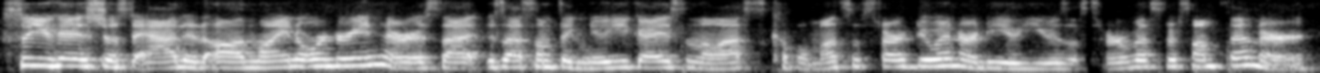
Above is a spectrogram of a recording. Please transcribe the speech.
So you guys just added online ordering, or is that is that something new you guys in the last couple months have started doing, or do you use a service or something, or?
